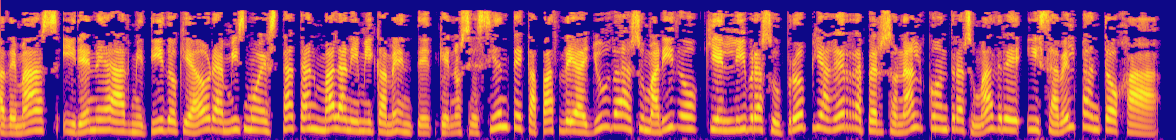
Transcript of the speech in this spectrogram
Además, Irene ha admitido que ahora mismo está tan mal anímicamente, que no se siente capaz de ayuda a su marido, quien libra su propia guerra personal contra su madre, Isabel Pantoja.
